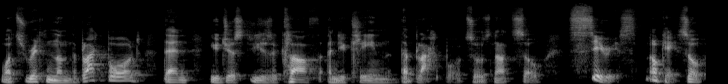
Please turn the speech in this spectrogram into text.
what's written on the blackboard, then you just use a cloth and you clean the blackboard. So it's not so serious. Okay, so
